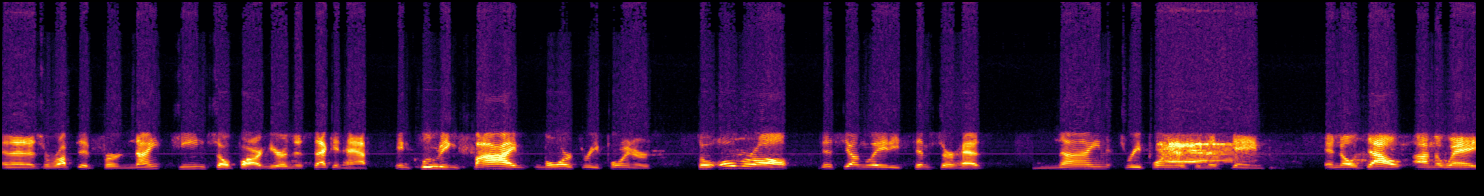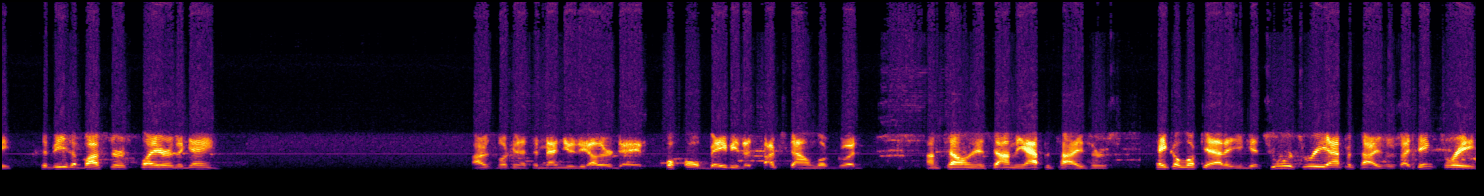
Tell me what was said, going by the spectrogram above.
and then has erupted for 19 so far here in the second half, including five more three-pointers. So overall, this young lady, Simser, has nine three-pointers in this game, and no doubt on the way to be the Busters player of the game. I was looking at the menu the other day. Oh, baby, the touchdown looked good. I'm telling you, it's on the appetizers. Take a look at it. You get two or three appetizers. I think three.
